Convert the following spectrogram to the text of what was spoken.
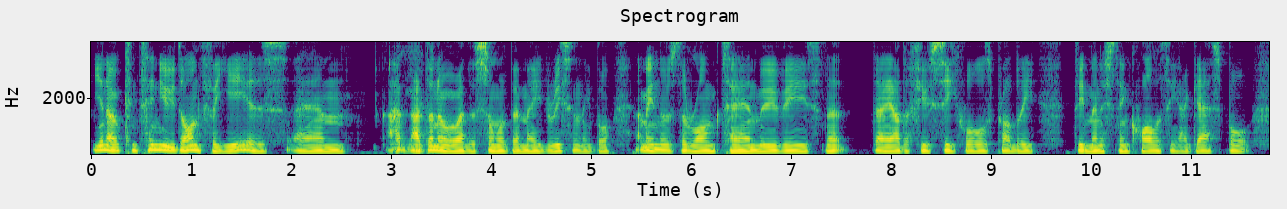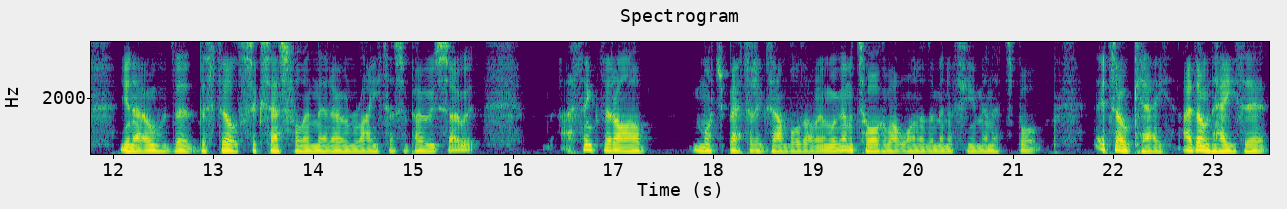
you know continued on for years. Um, I, I don't know whether some have been made recently, but I mean, there was the Wrong Turn movies that they had a few sequels, probably diminished in quality, I guess, but you know, they're, they're still successful in their own right, I suppose. So it, I think there are much better examples of it, and we're going to talk about one of them in a few minutes, but it's okay. I don't hate it,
